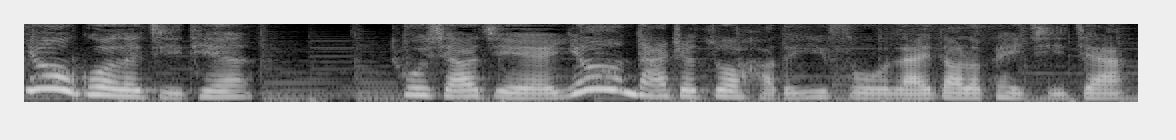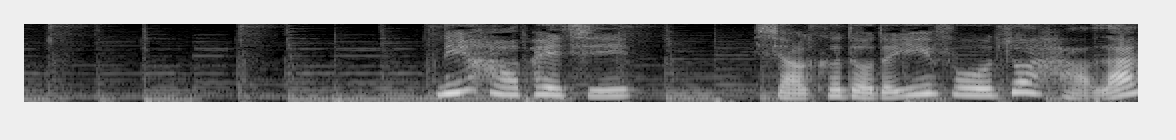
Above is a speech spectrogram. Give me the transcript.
又过了几天，兔小姐又拿着做好的衣服来到了佩奇家。你好，佩奇，小蝌蚪的衣服做好了，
